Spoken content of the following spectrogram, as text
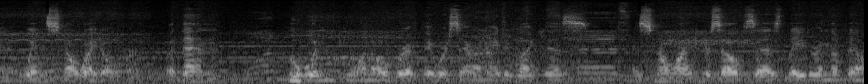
and it wins Snow White over. But then, who wouldn't be won over if they were serenaded like this? As Snow White herself says later in the film,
